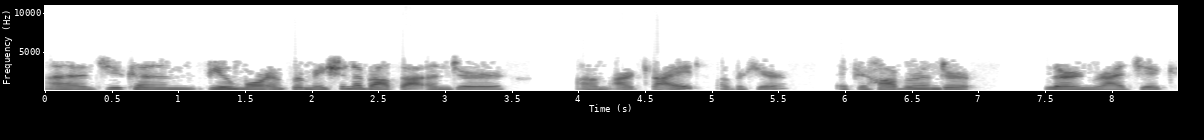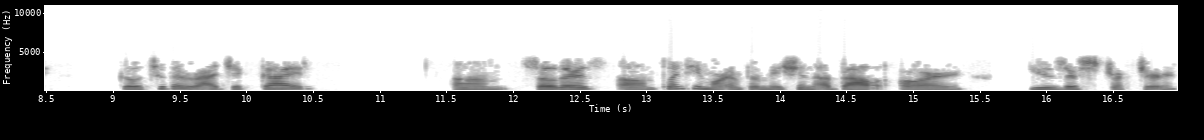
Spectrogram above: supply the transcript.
And you can view more information about that under um, our guide over here. If you hover under Learn Ragic, go to the Ragic guide. Um, so there's um, plenty more information about our user structure.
